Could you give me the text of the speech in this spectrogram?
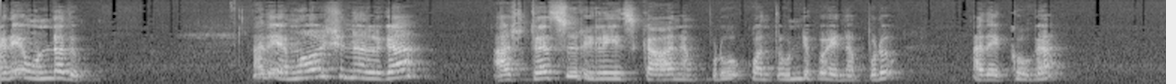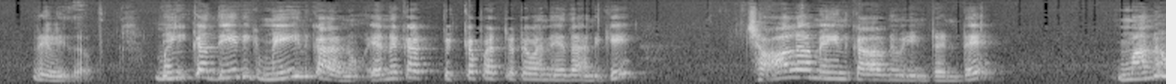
అదే ఉండదు. అది ఎమోషనల్గా ఆ స్ట్రెస్ రిలీజ్ కానప్పుడు కొంత ఉండిపోయినప్పుడు అది ఎక్కువగా రిలీజ్ అవుతుంది. ఇంకా దీనికి మెయిన్ కారణం వెనక పిక్క పట్టడం అనే దానికి చాలా మెయిన్ కారణం ఏంటంటే మనం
